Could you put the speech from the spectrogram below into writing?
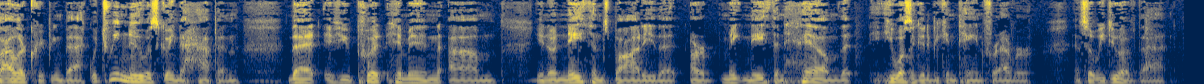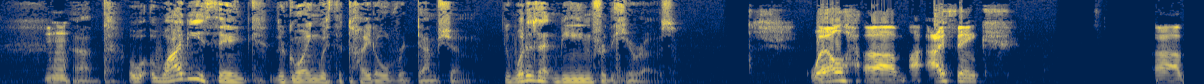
Sylar creeping back, which we knew was going to happen. That if you put him in, um, you know, Nathan's body, that or make Nathan him, that he wasn't going to be contained forever. And so we do have that. Mm-hmm. Uh, why do you think they're going with the title Redemption? What does that mean for the heroes? Well, um, I think uh,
